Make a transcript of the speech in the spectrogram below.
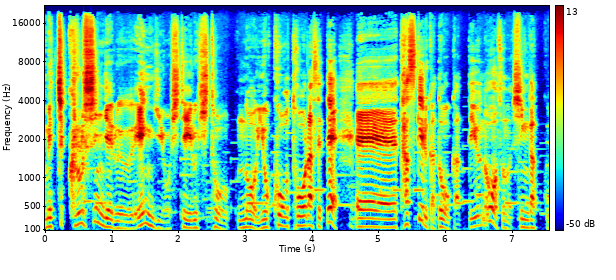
めっちゃ苦しんでる演技をしている人の横を通らせて、えー、助けるかどうかっていうのをその進学校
